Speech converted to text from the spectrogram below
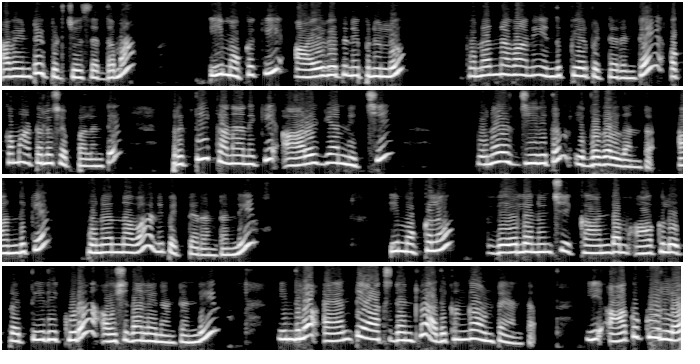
అవేంటో ఇప్పుడు చూసేద్దామా? ఈ మొక్కకి ఆయుర్వేద నిపుణులు పునర్నవ అని ఎందుకు పేరు పెట్టారంటే ఒక్క మాటలో చెప్పాలంటే ప్రతి కణానికి ఆరోగ్యాన్ని ఇచ్చి పునర్జీవితం ఇవ్వగలదంట. అందుకే పునర్నవ అని పెట్టారంటండి. ఈ మొక్కలో వేర్ల నుంచి కాండం ఆకులు ప్రతిదీ కూడా ఔషధాలేనంటండి. ఇందులో యాంటీ ఆక్సిడెంట్లు అధికంగా ఉంటాయంట. ఈ ఆకుకూరలో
